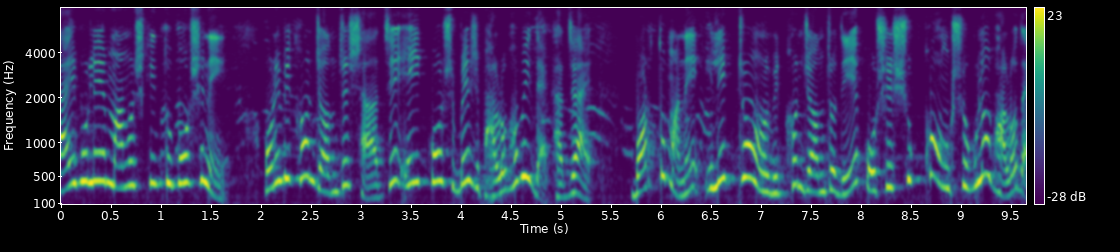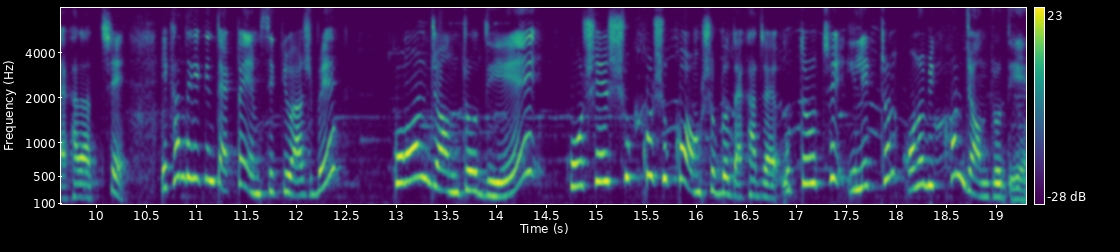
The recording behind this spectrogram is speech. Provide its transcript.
তাই বলে মানুষ কিন্তু বসে নেই। অণুবীক্ষণ যন্ত্রের সাহায্যে এই কোষ বেশ ভালোভাবেই দেখা যায়। বর্তমানে ইলেকট্রন অণুবীক্ষণ যন্ত্র দিয়ে কোষের সূক্ষ্ম অংশগুলো ভালো দেখা যাচ্ছে। এখান থেকে কিন্তু একটা এমসিকিউ আসবে। কোন যন্ত্র দিয়ে কোষের সূক্ষ্ম সূক্ষ্ম অংশগুলো দেখা যায়? উত্তর হচ্ছে ইলেকট্রন অণুবীক্ষণ যন্ত্র দিয়ে।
